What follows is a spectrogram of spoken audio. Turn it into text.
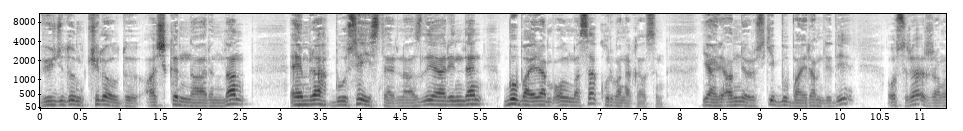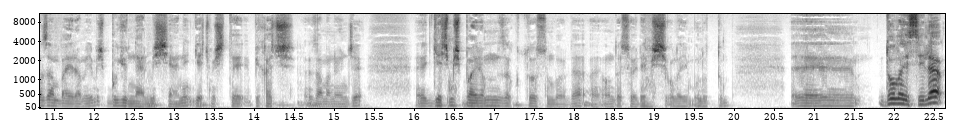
vücudum kül oldu aşkın narından, Emrah Buse ister nazlı yarinden, bu bayram olmasa kurbana kalsın. Yani anlıyoruz ki bu bayram dedi, o sıra Ramazan bayramıymış, bugünlermiş yani, geçmişte birkaç zaman önce E, geçmiş bayramınız da kutlu olsun bu arada. E, onu da söylemiş olayım unuttum. E, dolayısıyla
